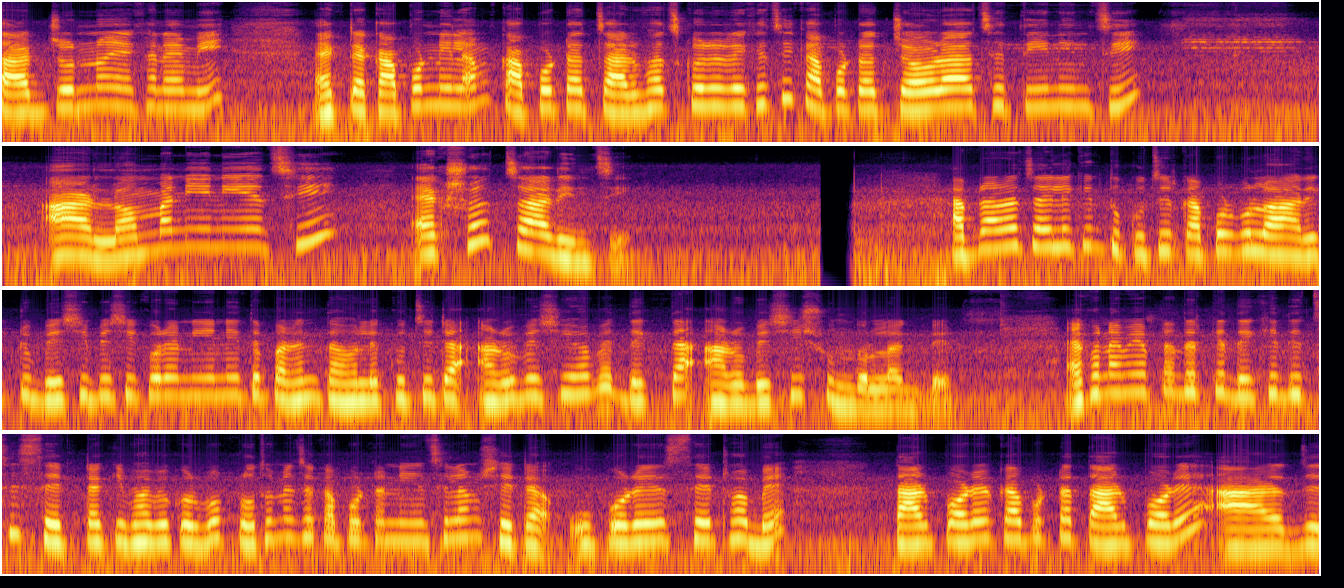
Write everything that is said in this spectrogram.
তার জন্য এখানে আমি একটা কাপড় নিলাম। কাপড়টা চার ভাঁজ করে রেখেছি। কাপড়টা চওড়া আছে তিন ইঞ্চি। আর লম্বা নিয়ে নিয়েছি একশো চার ইঞ্চি। আপনারা চাইলে কিন্তু কুচির কাপড়গুলো আর একটু বেশি বেশি করে নিয়ে নিতে পারেন। তাহলে কুচিটা আরও বেশি হবে, দেখতে আরও বেশি সুন্দর লাগবে। এখন আমি আপনাদেরকে দেখিয়ে দিচ্ছি সেটটা কীভাবে করব। প্রথমে যে কাপড়টা নিয়েছিলাম, সেটা উপরে সেট হবে। তারপরের কাপড়টা তারপরে আর যে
